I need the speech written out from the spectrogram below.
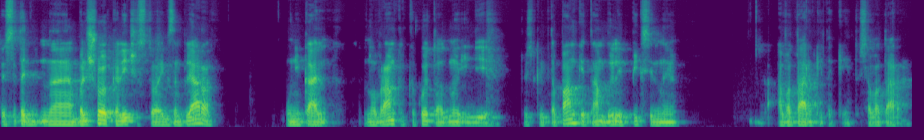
То есть это э, большое количество экземпляров уникальных, но в рамках какой-то одной идеи. То есть криптопанки там были пиксельные аватарки такие, то есть аватары.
